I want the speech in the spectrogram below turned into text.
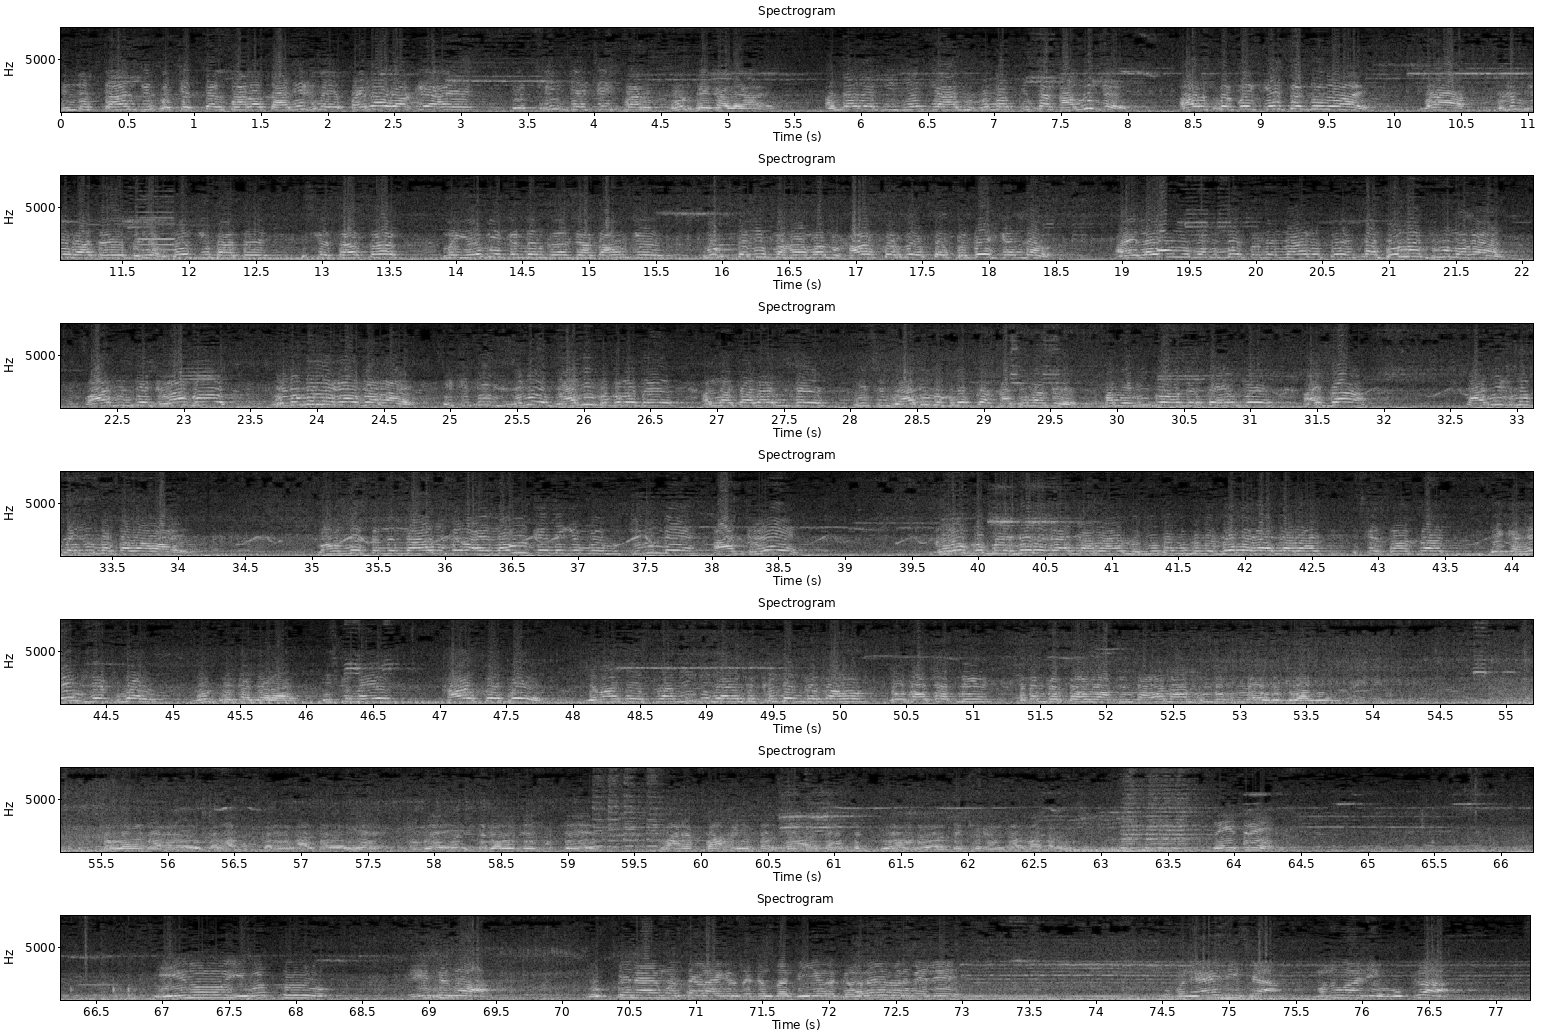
ہندوستان کی پچہتر سالہ تاریخ میں پہلا واقعہ ہے کہ چیف جسٹس پر بھوٹ پھینکا گیا ہے۔ اندازہ کیجیے کہ آج حکومت کتنا خاموش ہے اور اس پر کوئی کیس تک نہیں ہوا ہے۔ بڑا ظلم کی بات ہے، بڑی افسوس کی بات ہے۔ اس کے ساتھ ساتھ میں یہ بھی کنڈن کرنا چاہتا ہوں کہ مختلف مقامات، خاص طور پر اتر پردیش کے اندر محمد صلی اللہ علیہ وسلم کا بولا ظلم ہو گیا۔ آج ان کے گھروں کو ظلم لگایا جا رہا ہے۔ یہ کسی ضلع جعلی حکومت ہے۔ اللہ تعالیٰ ان سے اس جعلی حکومت کا خاتمہ کرے۔ ہم یہ بھی دعا کرتے ہیں کہ ایسا تاریخ میں پہلی مرتبہ ہوا ہے۔ محمد صلی اللہ علیہ وسلم اللہ کہنے کے جرم میں آج گھرے گھروں کو بلدے لگایا جا رہا ہے مسجدوں کو بلدے لگایا جا رہا ہے۔ اس کے ساتھ ساتھ ایک اہم شخص پر گھوٹ پھینکا جا رہا ہے۔ اس کے میں خاص طور پہ جماعت اسلامی کی جانب سے کھنڈن کرتا ہوں جو باتیں اپنے ختم کرتا ہوں، آپ کا نام ہم کو چلا لوں کریم خان صاحب ہے سے ಮಾರಪ್ಪ ಹಳಿ ಸರ್ಕಾರ ಏನು ಇವತ್ತು ದೇಶದ ಮುಖ್ಯ ನ್ಯಾಯಮೂರ್ತಿಗಳಾಗಿರ್ತಕ್ಕಂಥ ಬಿ ಆರ್ ಗವಾಯಿಯವರ ಮೇಲೆ ಒಬ್ಬ ನ್ಯಾಯಾಧೀಶ ಮನವಾದಿ ಉಗ್ರ,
